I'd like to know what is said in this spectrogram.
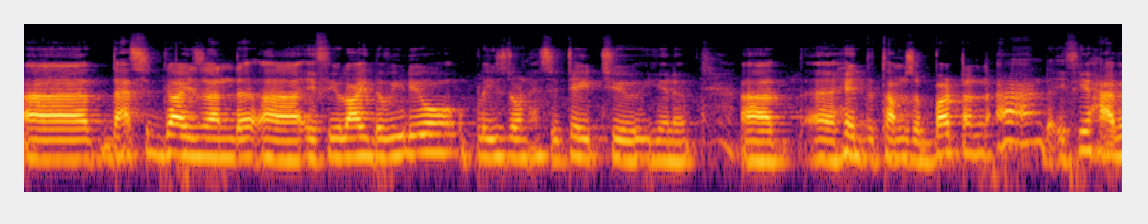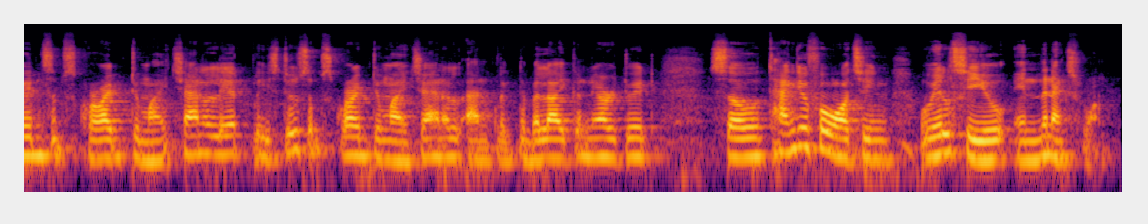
uh, that's it guys and uh, if you like the video please don't hesitate to you know uh, uh, hit the thumbs up button and if you haven't subscribed to my channel yet please do subscribe to my channel and click the bell icon near to it. So thank you for watching. We'll see you in the next one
